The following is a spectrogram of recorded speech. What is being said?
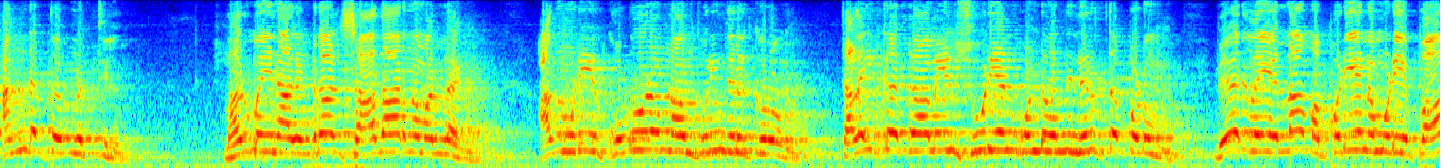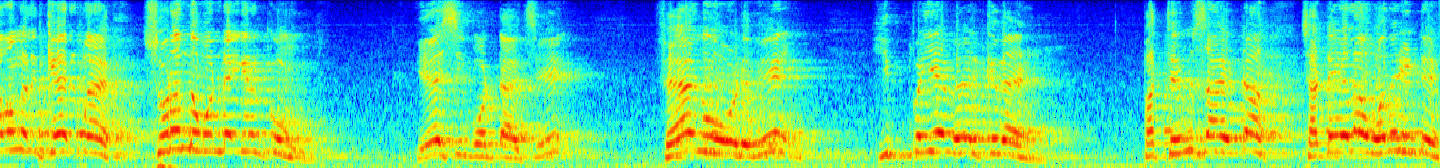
அந்த தருணத்தில் மறுமை நாள் என்றால் சாதாரணம் அல்ல. அதனுடைய கொடூரம் நாம் புரிந்திருக்கிறோம். தலைக்கருகாமையில் சூரியன் கொண்டு வந்து நிறுத்தப்படும். வேர்வை எல்லாம் அப்படியே நம்முடைய பாவங்களுக்கு ஏற்ப சுரந்து கொண்டே இருக்கும். ஏசி போட்டாச்சு. ஃபேன் ஓடுது. இப்பயே வேர்க்குதே. பத்து நிமிஷம் ஆகிட்டா சட்டையெல்லாம் உதறிட்டு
